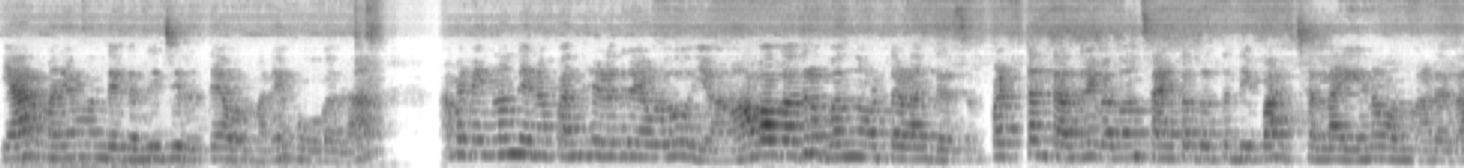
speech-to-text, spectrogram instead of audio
ಯಾರ ಮನೆ ಮುಂದೆ ಗಲೀಜಿರುತ್ತೆ ಅವ್ರ ಮನೆಗೆ ಹೋಗಲ್ಲ. ಆಮೇಲೆ ಇನ್ನೊಂದು ಏನಪ್ಪ ಅಂತ ಹೇಳಿದ್ರೆ, ಅವಳು ಯಾವಾಗಾದರೂ ಬಂದು ನೋಡ್ತಾಳಂತೆ. ಪಟ್ ಅಂತ ಅಂದರೆ ಇವಾಗ ಒಂದು ಸಾಯಂಕಾಲದ ಹೊತ್ತು ದೀಪ ಹಚ್ಚಲ್ಲ, ಏನೋ ಒಂದು ಮಾಡಲ್ಲ.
